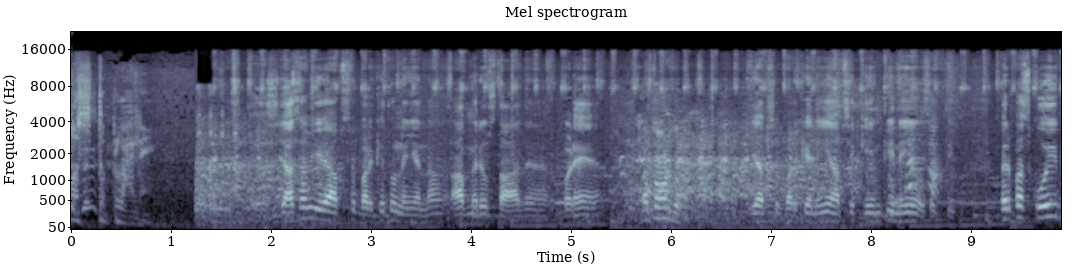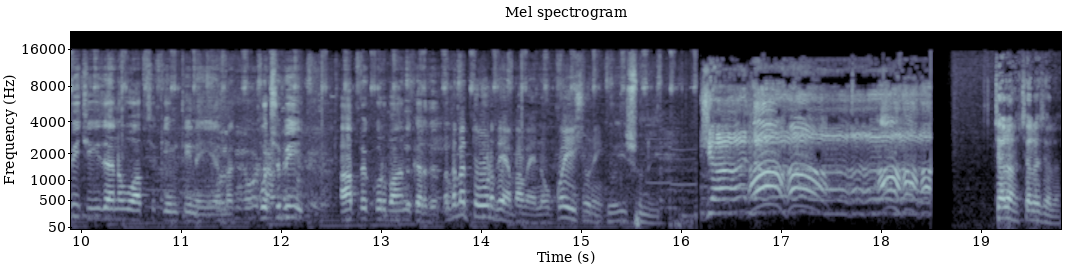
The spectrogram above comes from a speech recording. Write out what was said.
मस्त प्लान है। जैसा भी ये आपसे बढ़ के तो नहीं है ना। आप मेरे उस्ताद हैं बड़े हैं। मैं तोड़ दूँ? ये आपसे बढ़ के नहीं है आपसे कीमती नहीं हो सकती। मेरे पास कोई भी चीज़ है ना वो आपसे कीमती नहीं है। मैं कुछ भी आप पे कुर्बान कर देता मतलब मैं तोड़ दिया पा मैंने कोई इशू नहीं। कोई इशू नहीं। चलो चलो चलो।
